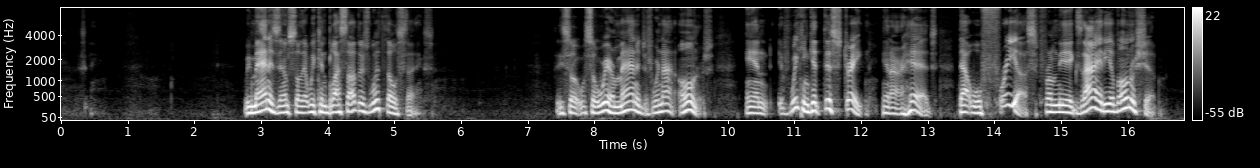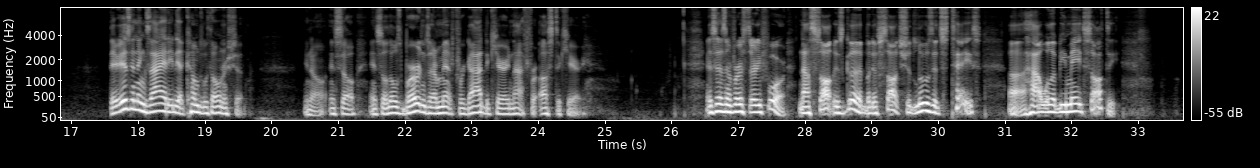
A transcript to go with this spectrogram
We manage them so that we can bless others with those things. See, so so we are managers. We're not owners. And if we can get this straight in our heads, that will free us from the anxiety of ownership. There is an anxiety that comes with ownership, you know, and so and so those burdens are meant for God to carry, not for us to carry. It says in verse 34, now salt is good, but if salt should lose its taste, uh, how will it be made salty?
